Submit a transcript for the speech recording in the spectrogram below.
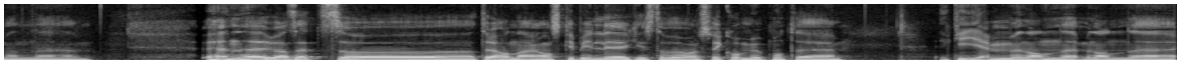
men, eh, men eh, uansett så tror jeg han er ganske billig. Kristoffer Walsvik kommer jo på en måte ikke hjem, men han, men han eh,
